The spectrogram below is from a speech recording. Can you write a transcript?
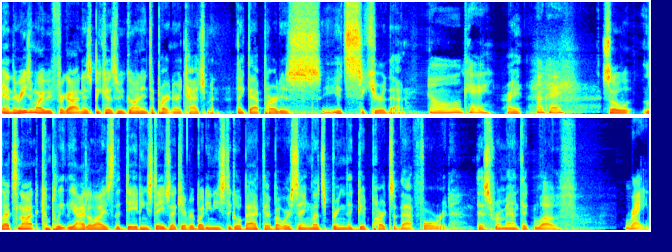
And the reason why we've forgotten is because we've gone into partner attachment. Like that part is it's secured that, Oh, okay. right? Okay. So let's not completely idolize the dating stage. Like everybody needs to go back there, but we're saying let's bring the good parts of that forward. This romantic love Right.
